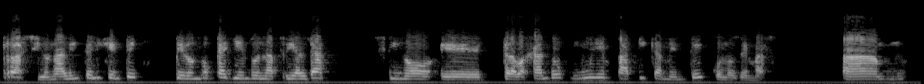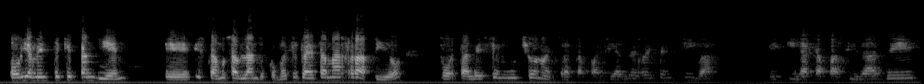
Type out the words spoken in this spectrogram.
racional e inteligente, pero no cayendo en la frialdad, sino eh, trabajando muy empáticamente con los demás. obviamente que también eh, estamos hablando, como es el planeta más rápido, fortalece mucho nuestra capacidad de retentiva y la capacidad de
